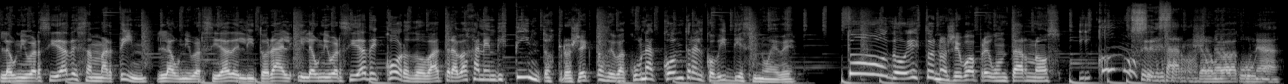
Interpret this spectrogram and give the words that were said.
la Universidad de San Martín, la Universidad del Litoral y la Universidad de Córdoba trabajan en distintos proyectos de vacuna contra el COVID-19. Todo esto nos llevó a preguntarnos, ¿y cómo se desarrolla una vacuna?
